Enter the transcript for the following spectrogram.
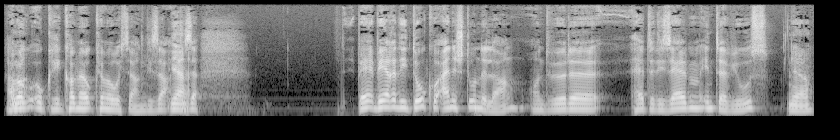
Aber okay, können wir, können wir ruhig sagen. Dieser, Ja. dieser, wär, wäre die Doku eine Stunde lang und würde, hätte dieselben Interviews Ja.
